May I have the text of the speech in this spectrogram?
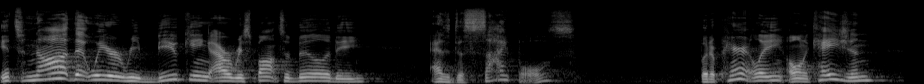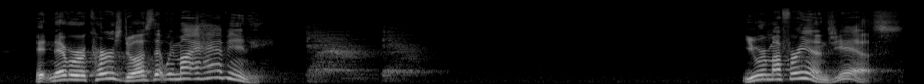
It's not that we are rebuking our responsibility as disciples, but apparently, on occasion, it never occurs to us that we might have any. You are my friends, yes.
